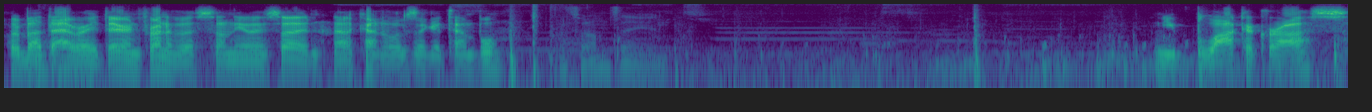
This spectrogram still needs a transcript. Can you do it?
what about that right there in front of us on the other side? That kind of looks like a temple. That's what I'm saying. You block across.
